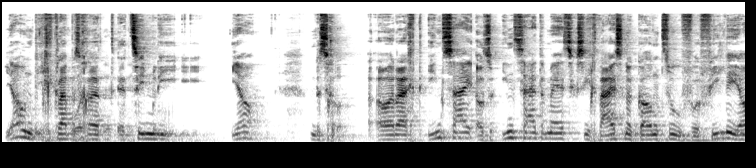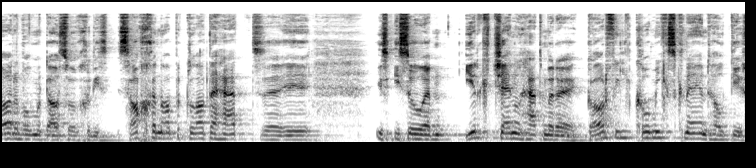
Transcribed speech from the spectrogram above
Ja, und ich glaube, es kann eine ziemlich Ja, und das war recht Inside, also Insidermäßig. Ich weiß noch ganz so, vor vielen Jahren, wo man da so ein bisschen Sachen abgeladen hat, äh, in, in so einem ähm, Irk-Channel hat man äh, Garfield-Comics genommen und halt die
